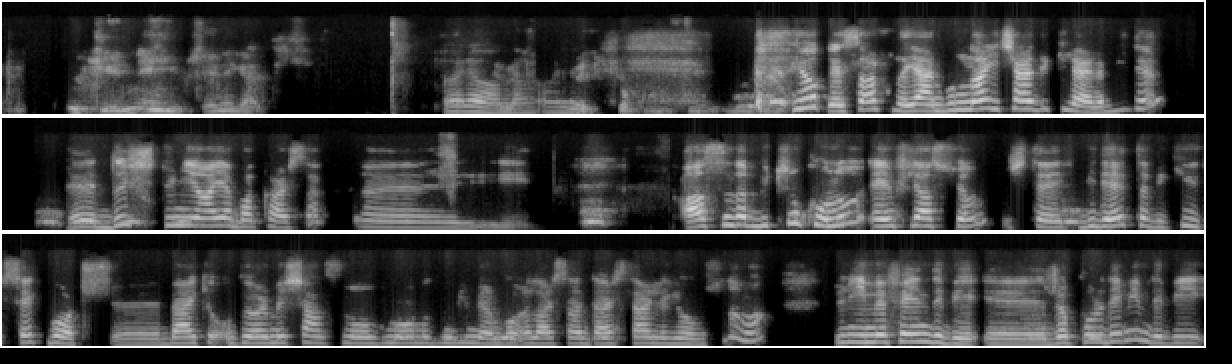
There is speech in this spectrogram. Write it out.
Yani üç Y'nin en yükseğine geldik. Öyle vallahi. Evet, öyle. evet çok Yok estağfurullah. Yani bunlar içeridekilerle. Bir de e, dış dünyaya bakarsak e, aslında bütün konu enflasyon. İşte bir de tabii ki yüksek borç. E, belki o görme şansın oldu mu olmadığını bilmiyorum. Bu aralar sen derslerle yoğunsun ama dün IMF'nin de bir e, raporu demeyeyim de bir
